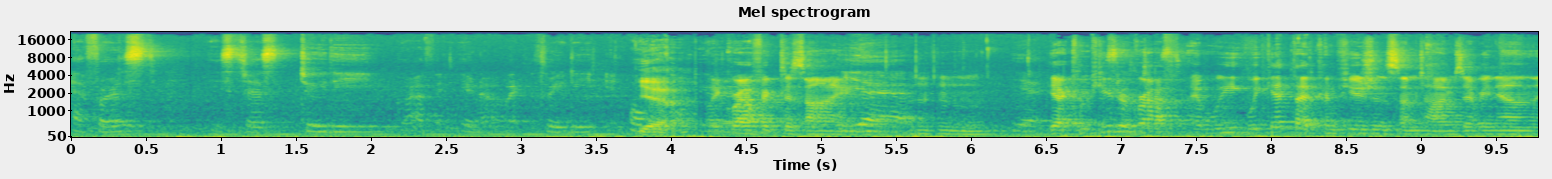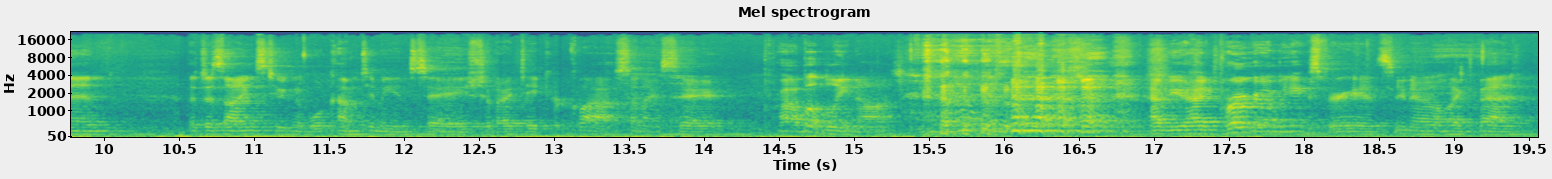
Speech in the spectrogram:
at first, is just 2D graphic. You know, like 3D. Yeah. computer. Like graphic design. Yeah. hmm Yeah. Yeah, computer So graph. and We, we get that confusion sometimes. Every now and then, a design student will come to me and say, "Should I take your class?" And I say, "Probably not." Have you had programming experience? You know, like that.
